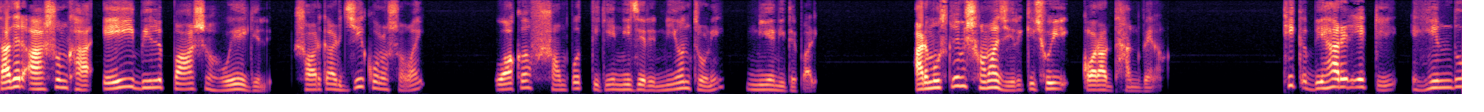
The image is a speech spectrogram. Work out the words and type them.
তাদের আশঙ্কা এই বিল পাশ হয়ে গেলে সরকার যে কোনো সময় ওয়াকফ সম্পত্তিকে নিজের নিয়ন্ত্রণে নিয়ে নিতে পারে। আর মুসলিম সমাজের কিছুই করার থাকবে না। ঠিক বিহারের একটি হিন্দু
